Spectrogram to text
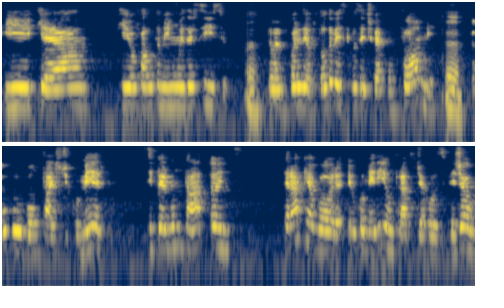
e que é a, que eu falo também um exercício. É. Então, por exemplo, toda vez que você tiver com fome é. ou com vontade de comer, se perguntar antes: será que agora eu comeria um prato de arroz e feijão?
